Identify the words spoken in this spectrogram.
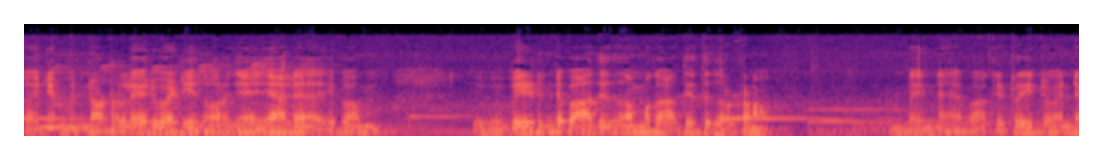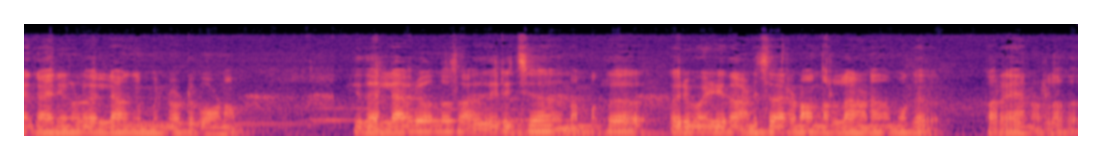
അതിന് മുന്നോട്ടുള്ള ഒരു വഴിയെന്ന് പറഞ്ഞു കഴിഞ്ഞാൽ ഇപ്പം വീടിന്റെ ബാധ്യത നമുക്ക് ആദ്യം തീർക്കണം. പിന്നെ ബാക്കി ട്രീറ്റ്മെന്റും കാര്യങ്ങളും എല്ലാം അങ്ങ് മുന്നോട്ട് പോകണം ഇതെല്ലാവരും ഒന്ന് സഹകരിച്ച് നമുക്ക് ഒരു വഴി കാണിച്ചു തരണമെന്നുള്ളതാണ് നമുക്ക് പറയാനുള്ളത്.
